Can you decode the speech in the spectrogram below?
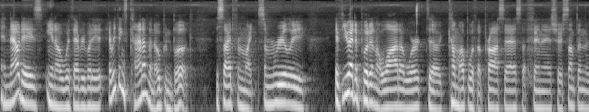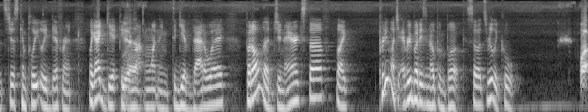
And nowadays, you know, with everybody, everything's kind of an open book, aside from like some really, if you had to put in a lot of work to come up with a process, a finish, or something that's just completely different, like I get people Yeah. not wanting to give that away, but all the generic stuff, like pretty much everybody's an open book. So it's really cool. Well,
